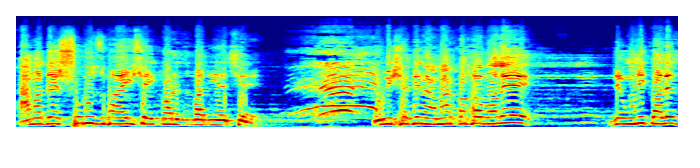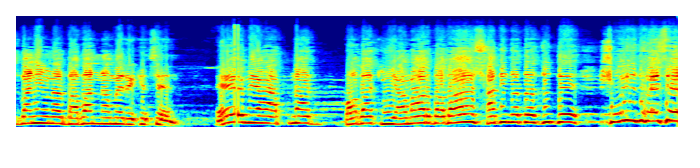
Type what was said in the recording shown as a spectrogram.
আমাদের সুরুজ ভাই সেই কলেজ বানিয়েছে। উনি সেদিন আমার কথা বলে যে উনি কলেজ বানিয়ে ওনার বাবার নামে রেখেছেন। এ মিয়া, আপনার বাবা কি? আমার বাবা স্বাধীনতার যুদ্ধে শহীদ হয়েছে।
